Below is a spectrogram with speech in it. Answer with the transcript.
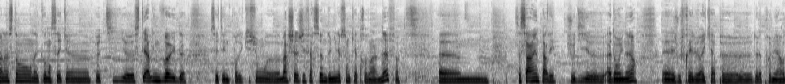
À l'instant, on a commencé avec un petit euh, Sterling Void. C'était une production euh, Marshall Jefferson de 1989. Euh, ça sert à rien de parler. Je vous dis à dans une heure. je vous ferai le récap de la première heure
